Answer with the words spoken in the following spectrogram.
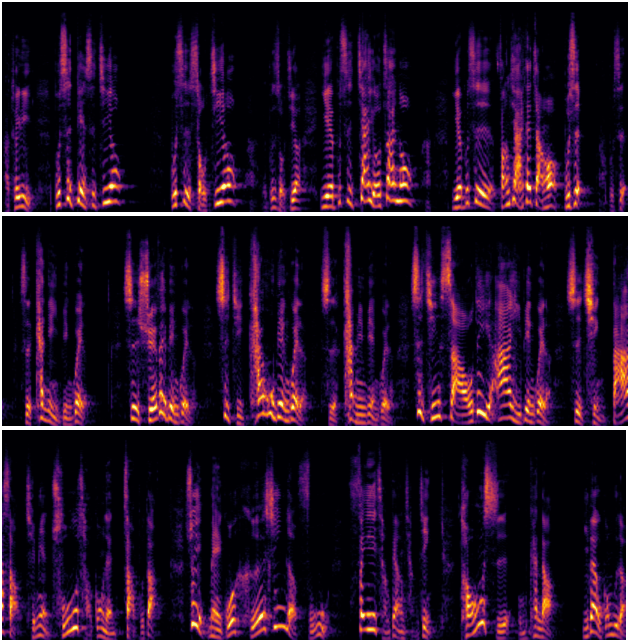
啊！推力不是电视机哦，不是手机哦，啊，也不是手机哦，也不是加油站哦，啊，也不是房价还在涨哦，不是啊，不是，是看电影变贵了。是学费变贵了，是请看护变贵了，是看病变贵了，是请扫地阿姨变贵了，是请打扫前面除草工人找不到，所以美国核心的服务非常非常强劲。同时，我们看到礼拜五公布的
